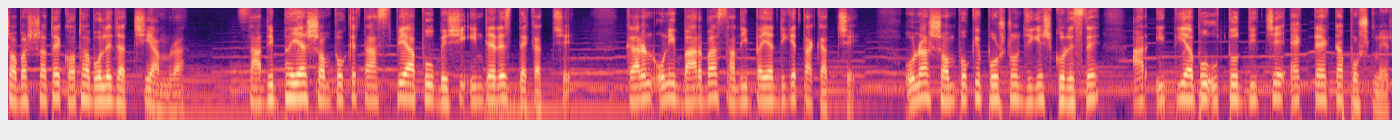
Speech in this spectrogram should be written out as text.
সবার সাথে কথা বলে যাচ্ছি আমরা। সাদিব ভাইয়ার সম্পর্কে তাসপি আপু বেশি ইন্টারেস্ট দেখাচ্ছে, কারণ উনি বারবার সাদিব ভাইয়ার দিকে তাকাচ্ছে। ওনার সম্পর্কে প্রশ্ন জিজ্ঞেস করেছে আর ইতি আপু উত্তর দিচ্ছে একটা একটা প্রশ্নের।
